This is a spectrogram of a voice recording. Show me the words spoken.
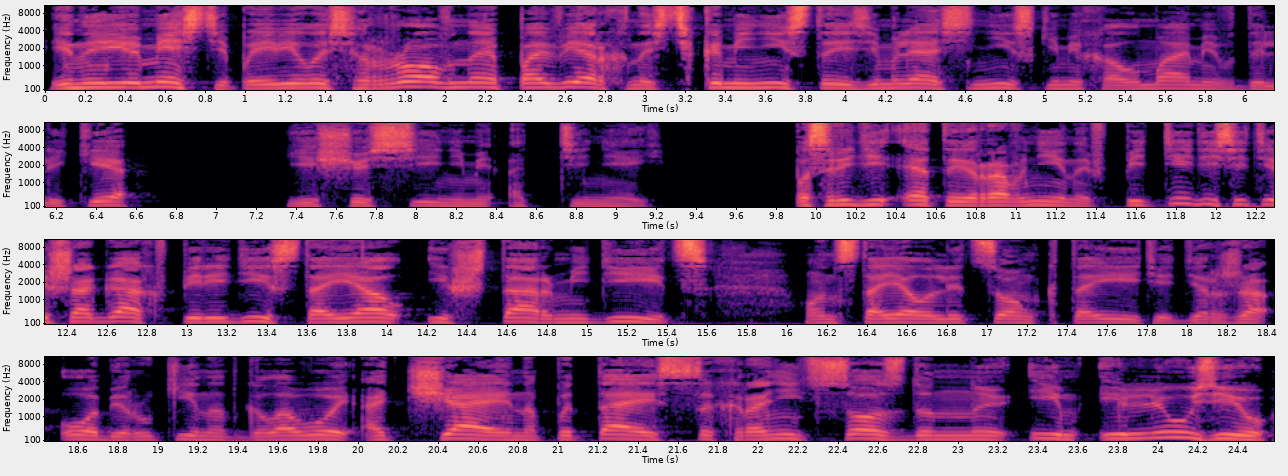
и на ее месте появилась ровная поверхность, каменистая земля с низкими холмами вдалеке, еще синими от теней. Посреди этой равнины в пятидесяти шагах впереди стоял Иштар-Медиец — он стоял лицом к Таите, держа обе руки над головой, отчаянно пытаясь сохранить созданную им иллюзию.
